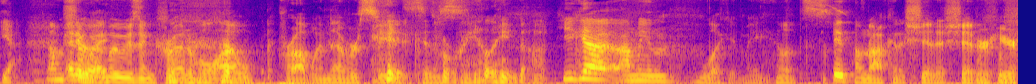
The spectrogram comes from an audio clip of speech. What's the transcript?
Yeah, I'm sure anyway, that movie's incredible. I will probably never see it because really not. you got. I mean, look at me. Let's. It- I'm not gonna shit a shitter here.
